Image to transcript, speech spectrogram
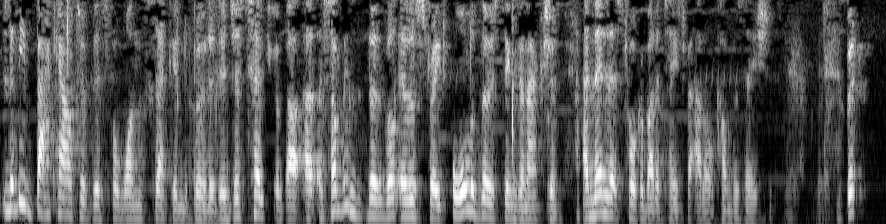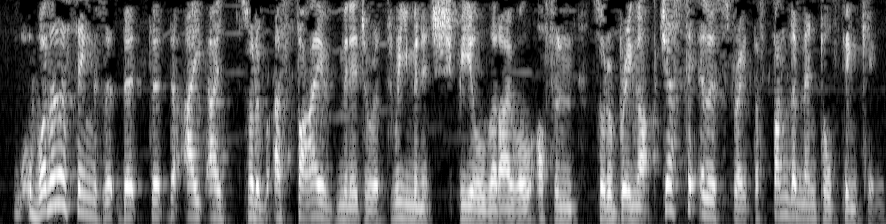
let me back out of this for one second, Bernard, and just tell you about uh, something that will illustrate all of those things in action, and then let's talk about a taste for adult conversations. Yeah, but one of the things that, that, that, that I, I, sort of a five minute or a three minute spiel that I will often sort of bring up just to illustrate the fundamental thinking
